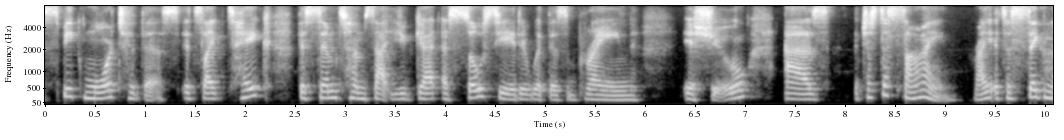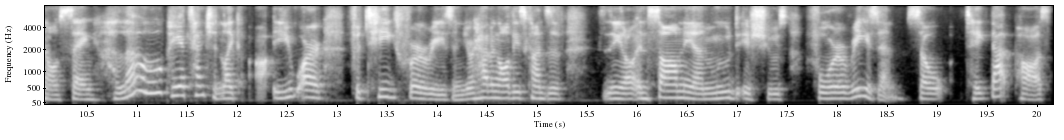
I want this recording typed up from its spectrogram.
speak more to this, it's like take the symptoms that you get associated with this brain issue as just a sign, right? It's a signal saying, hello, pay attention. Like uh, you are fatigued for a reason. You're having all these kinds of, you know, insomnia and mood issues for a reason. So take that pause,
